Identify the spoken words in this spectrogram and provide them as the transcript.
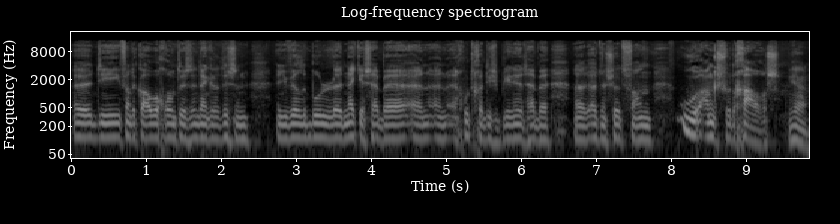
uh, die van de koude grond is. En denk dat is een, je wil de boel uh, netjes hebben en, en, en, goed gedisciplineerd hebben uh, uit een soort van oerangst voor de chaos. Ja.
